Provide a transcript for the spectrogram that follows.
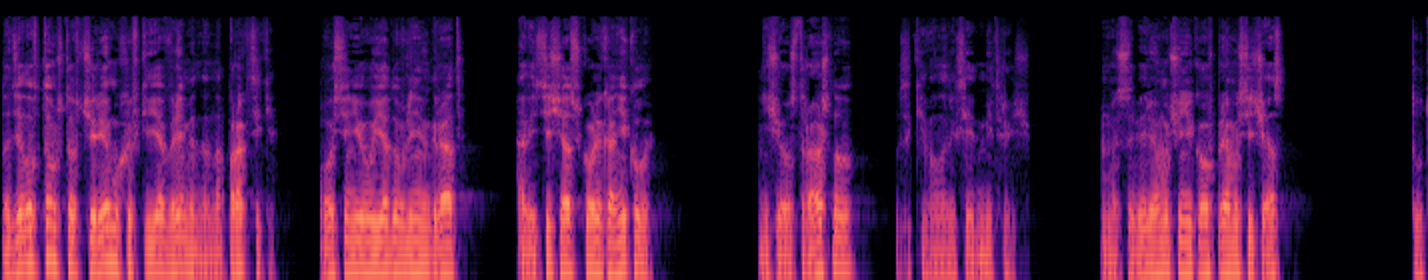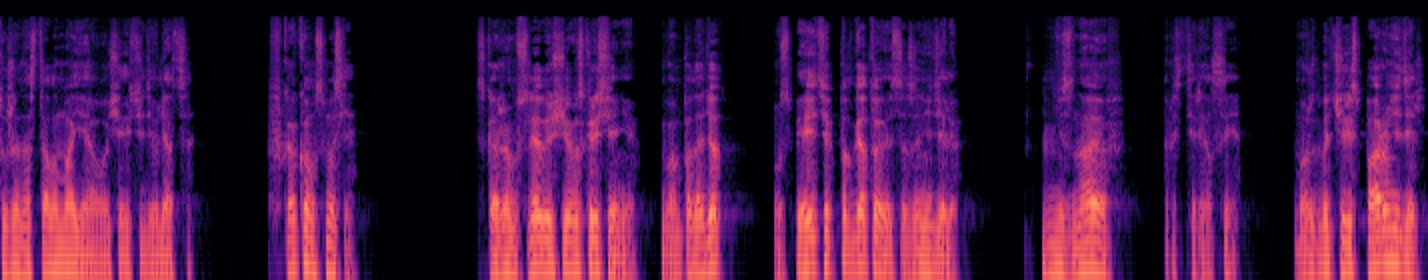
«Но дело в том, что в Черемуховке я временно, на практике. Осенью уеду в Ленинград, а ведь сейчас в школе каникулы». «Ничего страшного», — закивал Алексей Дмитриевич. «Мы соберем учеников прямо сейчас». Тут уже настала моя очередь удивляться. «В каком смысле?» «Скажем, в следующее воскресенье. Вам подойдет? Успеете подготовиться за неделю?» «Не знаю», — растерялся я. «Может быть, через пару недель?»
